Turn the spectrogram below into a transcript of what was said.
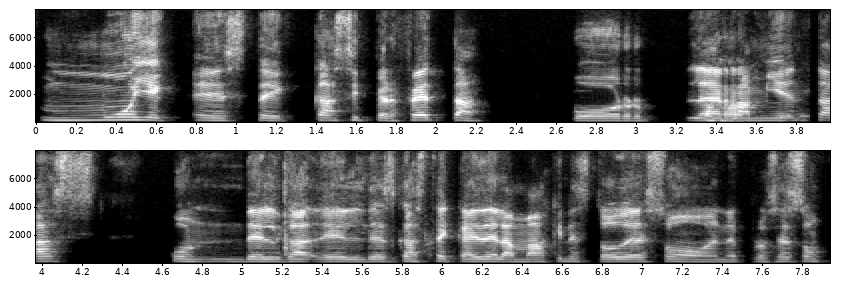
muy, este, casi perfecta por las Ajá. herramientas con del, el desgaste que hay de la máquina, es todo eso en el proceso.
